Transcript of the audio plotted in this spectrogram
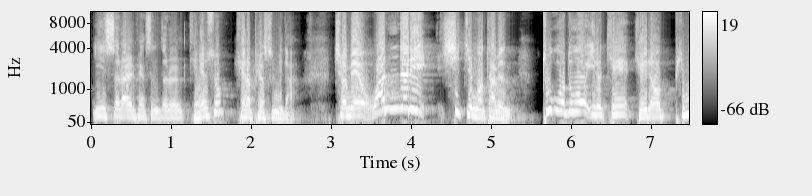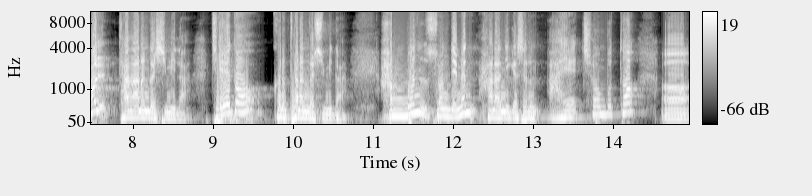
이스라엘 백성들을 계속 괴롭혔습니다. 처음에 완전히 씻지 못하면 두고두고 이렇게 괴롭힘을 당하는 것입니다. 죄도 그렇다는 것입니다. 한 번 손대면 하나님께서는 아예 처음부터 어,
